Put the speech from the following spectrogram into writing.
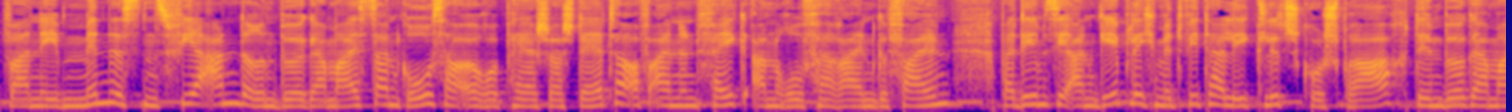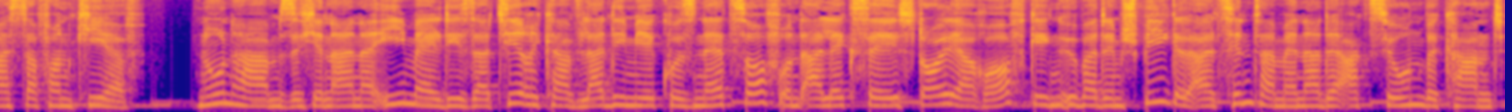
war neben mindestens vier anderen Bürgermeistern großer europäischer Städte auf einen Fake-Anruf hereingefallen, bei dem sie angeblich mit Vitali Klitschko sprach, dem Bürgermeister von Kiew. Nun haben sich in einer E-Mail die Satiriker Wladimir Kuznetsov und Alexei Stoljarov gegenüber dem Spiegel als Hintermänner der Aktion bekannt.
